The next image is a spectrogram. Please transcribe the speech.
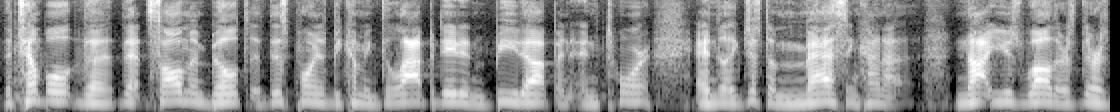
the temple the, that Solomon built at this point is becoming dilapidated and beat up and, and torn and like just a mess and kind of not used well. There's there's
